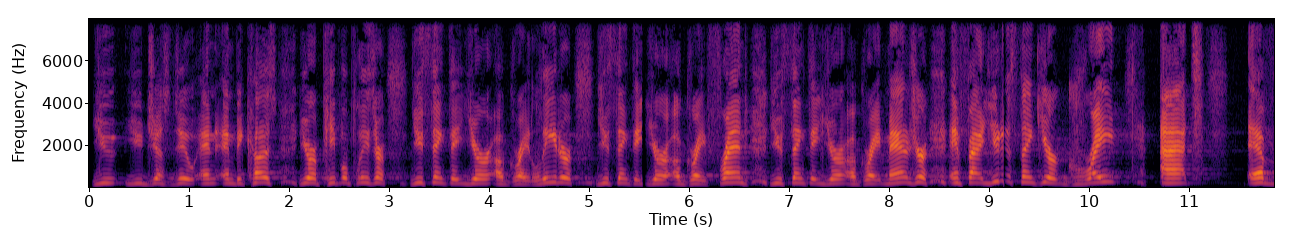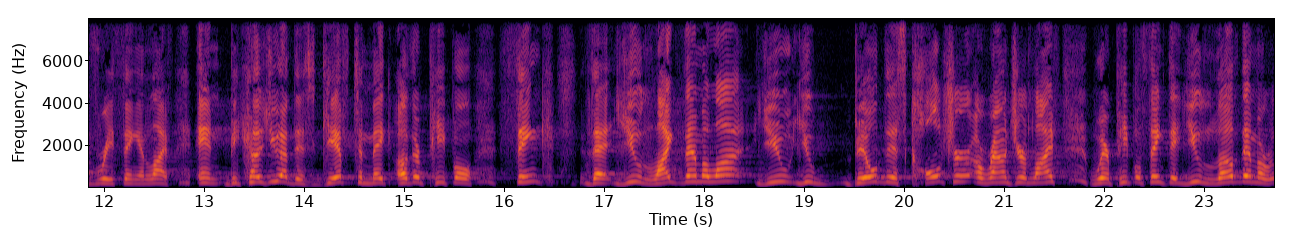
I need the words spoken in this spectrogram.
You, you just do. And, and because you're a people pleaser, you think that you're a great leader. You think that you're a great friend. You think that you're a great manager. In fact, you just think you're great at everything in life. And because you have this gift to make other people think that you like them a lot, you, you build this culture around your life where people think that you love them a,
